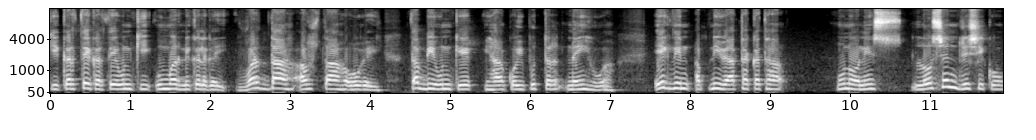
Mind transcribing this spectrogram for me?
कि करते करते उनकी उम्र निकल गई, वृद्धा अवस्था हो गई, तब भी उनके यहाँ कोई पुत्र नहीं हुआ। एक दिन अपनी व्याथा कथा उन्होंने लोशन ऋषि को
